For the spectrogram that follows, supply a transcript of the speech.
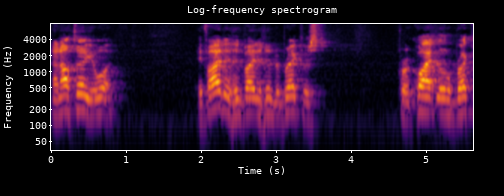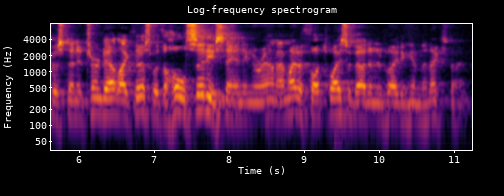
And I'll tell you what, if I'd have invited him to breakfast, for a quiet little breakfast and it turned out like this with the whole city standing around, I might have thought twice about inviting him the next time.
